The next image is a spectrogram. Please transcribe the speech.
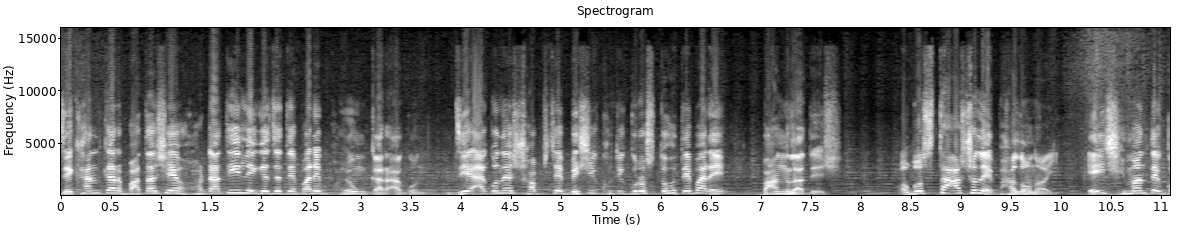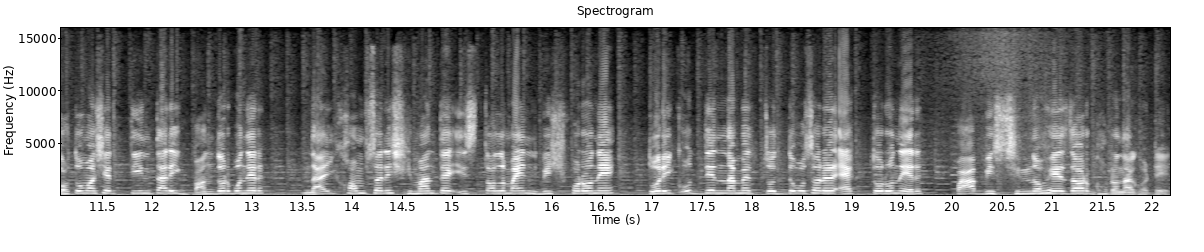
যেখানকার বাতাসে হঠাৎই লেগে যেতে পারে ভয়ঙ্কর আগুন, যে আগুনের সবচেয়ে বেশি ক্ষতিগ্রস্ত হতে পারে বাংলাদেশ। অবস্থা আসলে ভালো নয়। এই সীমান্তে গত মাসের তিন তারিখ বান্দরবনের নাইখমসারি সীমান্তে স্থলমাইন বিস্ফোরণে তরিক উদ্দিন নামের চোদ্দ বছরের এক তরুণের পা বিচ্ছিন্ন হয়ে যাওয়ার ঘটনা ঘটে।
